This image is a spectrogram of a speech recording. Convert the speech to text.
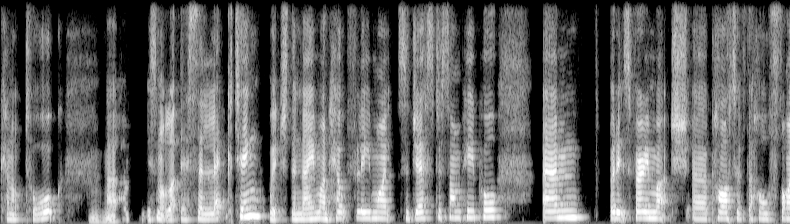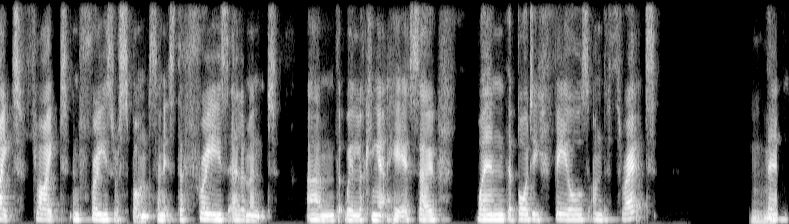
cannot talk. Mm-hmm. um, it's not like they're selecting which the name unhelpfully might suggest to some people. Um, but it's very much uh, part of the whole fight flight and freeze response and it's the freeze element um, that we're looking at here. So when the body feels under threat mm-hmm. then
